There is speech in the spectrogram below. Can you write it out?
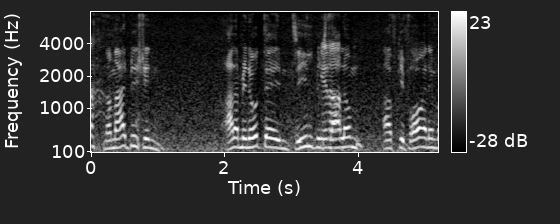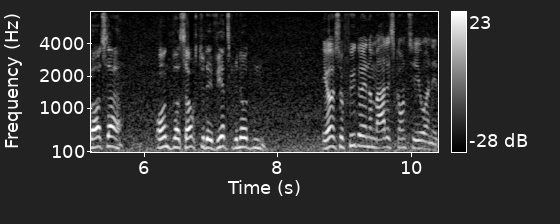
Normal bist du in einer Minute im Ziel mit Genau. Slalom auf gefrorenem Wasser. Und was sagst du, die 40 Minuten? ja, so viel da ich normal das ganze Jahr nicht.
